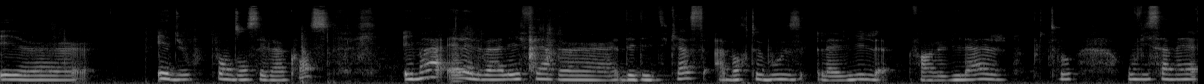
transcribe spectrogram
Et, euh, et du coup, pendant ses vacances, Emma, elle, elle va aller faire euh, des dédicaces à Mortebouze, la ville, enfin le village plutôt, où vit sa mère.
